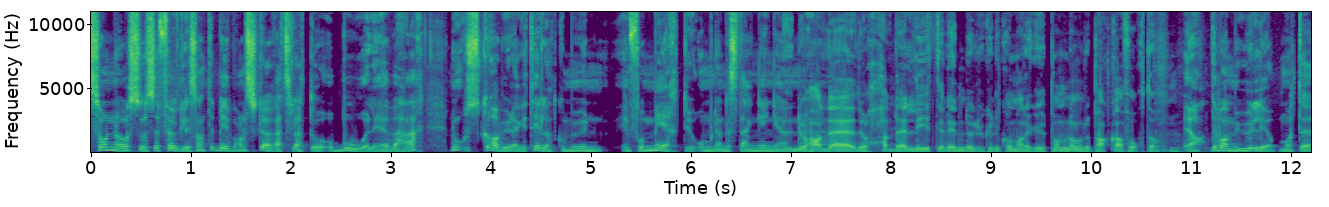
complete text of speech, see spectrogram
sånne også, selvfølgelig. Sant? Det blir vanskeligere rett og slett å, å bo og leve her. Nå skal vi jo legge til at kommunen informerte jo om denne stengingen. Du hadde, du hadde lite vindu du kunne komme deg ut på, men da må du pakke fort. da. Ja, det var mulig å på en måte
